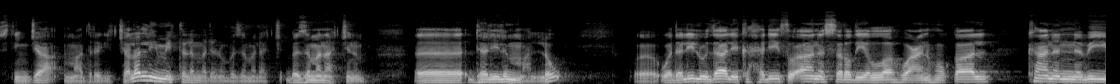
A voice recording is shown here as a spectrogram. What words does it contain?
እስቲንጃ ማድረግ ይቻላል። ይህም የተለመደ ነው በዘመናችንም ደሊልም አለው። ودليل ذلك حديث أنس رضي الله عنه قال كان النبي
